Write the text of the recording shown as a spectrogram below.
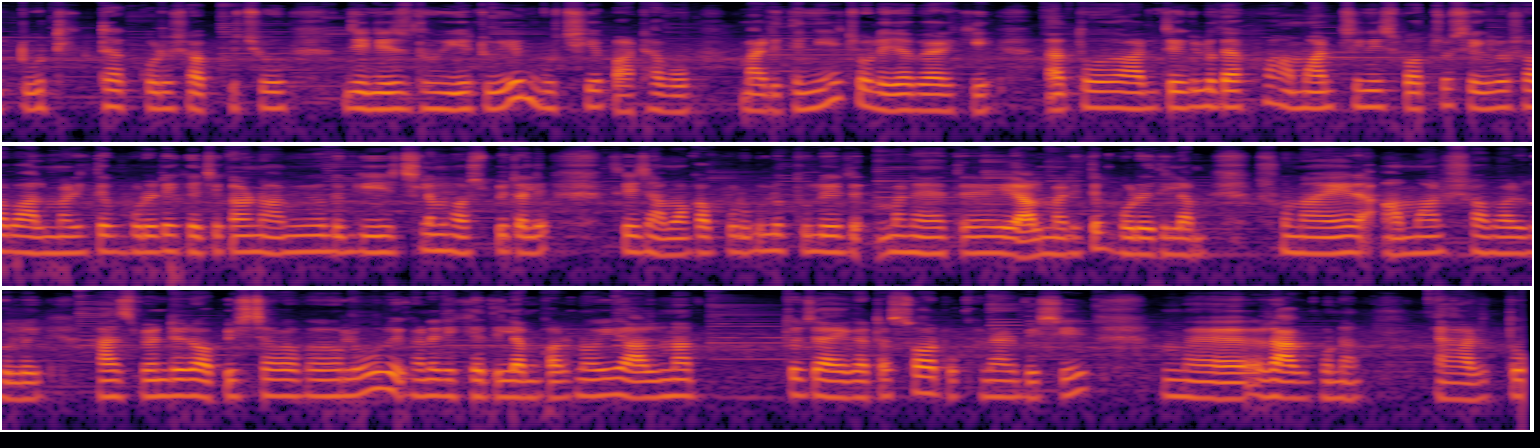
একটু ঠিকঠাক করে সব কিছু জিনিস ধুয়ে টুয়ে গুছিয়ে পাঠাবো। বাড়িতে নিয়ে চলে যাবে আর কি। তো আর যেগুলো দেখো, আমার জিনিসপত্র সেগুলো সব আলমারিতে ভরে রেখেছে। কারণ আমিও গিয়েছিলাম হসপিটালে সেই জামা কাপড়গুলো তুলে মানে আলমারিতে ভরে দিলাম। সোনায়ের, আমার, সবারগুলোই। হাজব্যান্ডের অফিস যাওয়াগুলোও এখানে রেখে দিলাম। কারণ ওই আলনা তো জায়গাটা শর্ট, ওখানে আর বেশি রাখব না। আর তো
